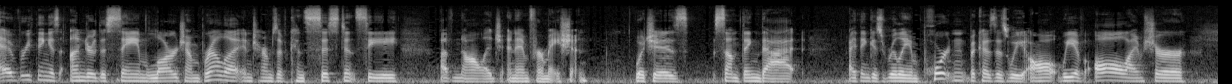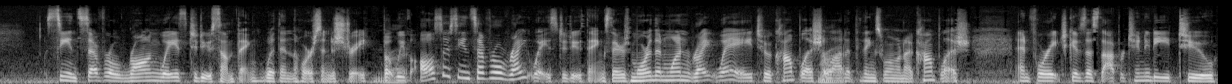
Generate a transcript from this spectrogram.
everything is under the same large umbrella in terms of consistency of knowledge and information, which is something that I think is really important because as we all we have all, I'm sure, seen several wrong ways to do something within the horse industry, but Right. we've also seen several right ways to do things. There's more than one right way to accomplish a lot of the things we want to accomplish. And 4 H gives us the opportunity to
